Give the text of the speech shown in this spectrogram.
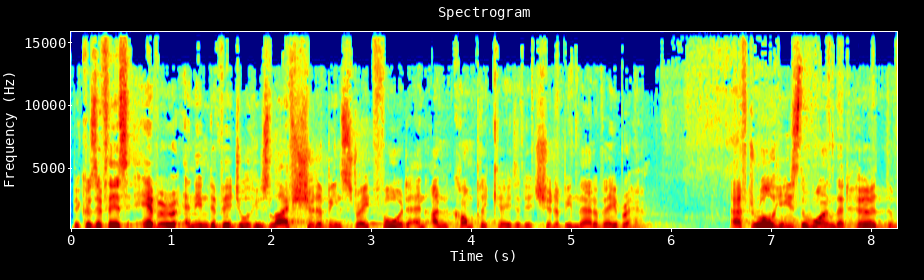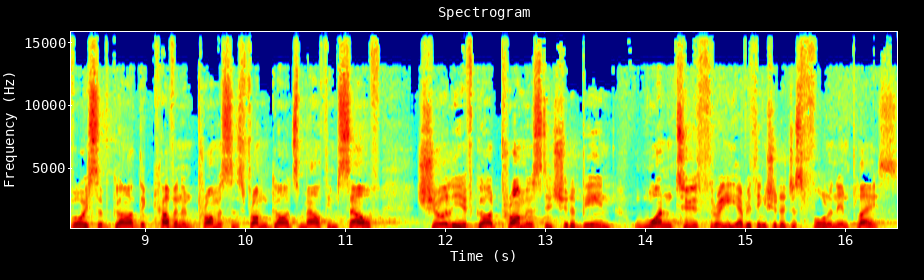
Because if there's ever an individual whose life should have been straightforward and uncomplicated, it should have been that of Abraham. After all, he's the one that heard the voice of God, the covenant promises from God's mouth himself. Surely, if God promised, it should have been one, two, three. Everything should have just fallen in place.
